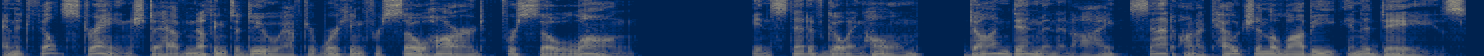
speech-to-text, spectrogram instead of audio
and it felt strange to have nothing to do after working for so hard for so long. Instead of going home, Don Denman and I sat on a couch in the lobby in a daze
